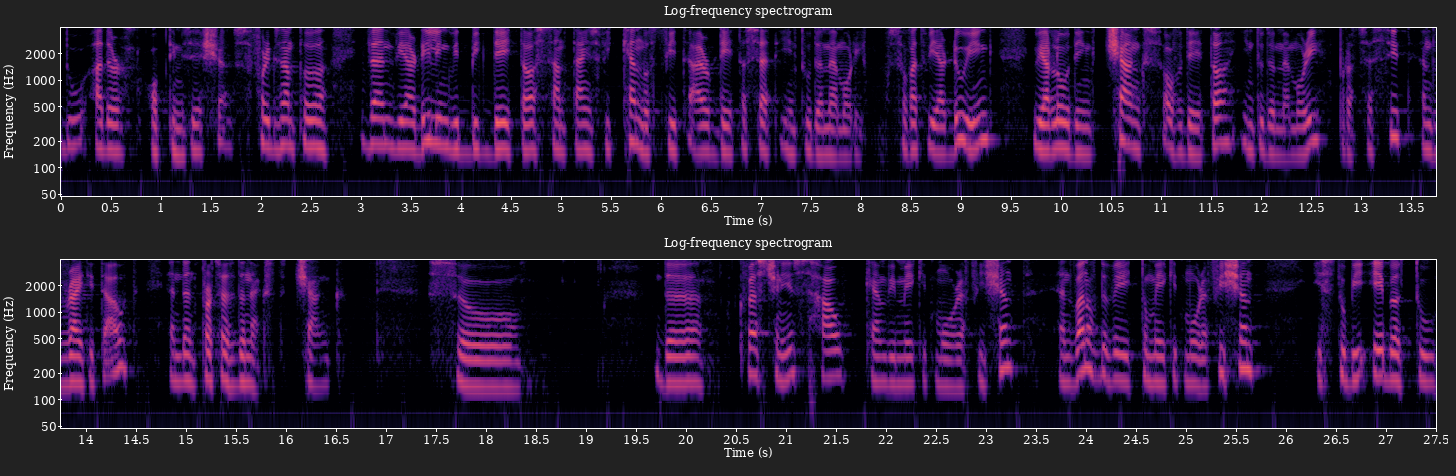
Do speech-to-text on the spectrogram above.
do other optimizations. For example, when we are dealing with big data, sometimes we cannot fit our data set into the memory. So what we are doing, we are loading chunks of data into the memory, process it, and write it out, and then process the next chunk. So the question is, how can we make it more efficient? And one of the ways to make it more efficient is to be able to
